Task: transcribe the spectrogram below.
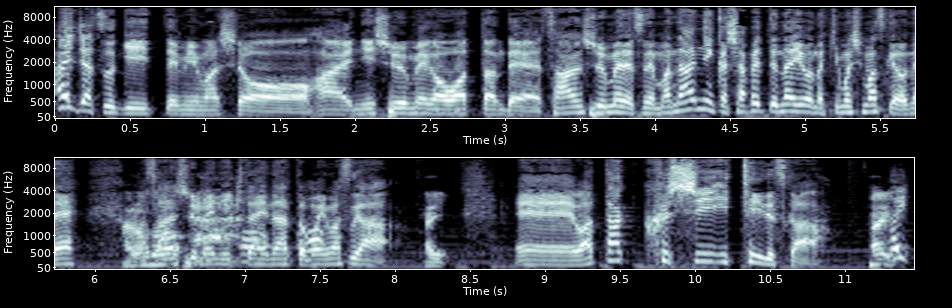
はい、じゃあ次行ってみましょう。はい、2週目が終わったんで、3週目ですね。まあ何人か喋ってないような気もしますけどね。まあなるほど。3週目に行きたいなと思いますが。はい。えー、私言っていいですか？はい。はい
